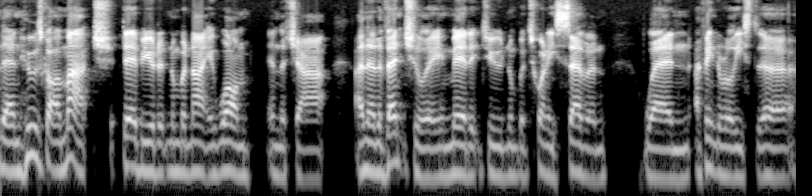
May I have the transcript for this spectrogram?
And then Who's Got a Match debuted at number 91 in the chart and then eventually made it to number 27 when I think they released uh,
